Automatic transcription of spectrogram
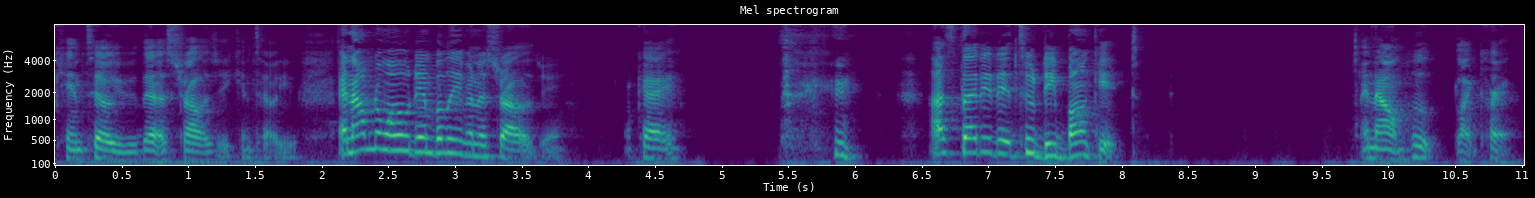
can tell you that astrology can tell you. And I'm the one who didn't believe in astrology. Okay. I studied it to debunk it. And now I'm hooked like crack.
